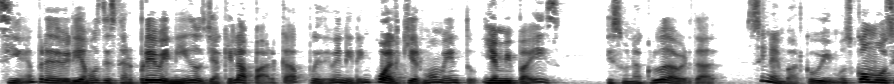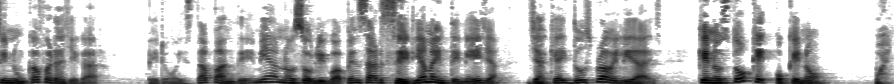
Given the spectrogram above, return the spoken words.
siempre deberíamos de estar prevenidos, ya que la parca puede venir en cualquier momento. Y en mi país es una cruda verdad. Sin embargo, vivimos como si nunca fuera a llegar. Pero esta pandemia nos obligó a pensar seriamente en ella, ya que hay dos probabilidades, que nos toque o que no. Bueno,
